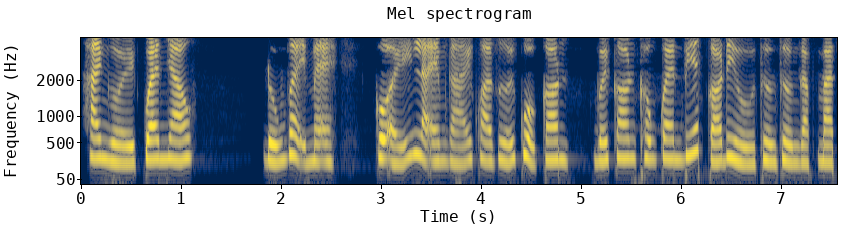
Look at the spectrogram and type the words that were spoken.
Hai người quen nhau? Đúng vậy mẹ, cô ấy là em gái khóa dưới của con, với con không quen biết có điều thường thường gặp mặt.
